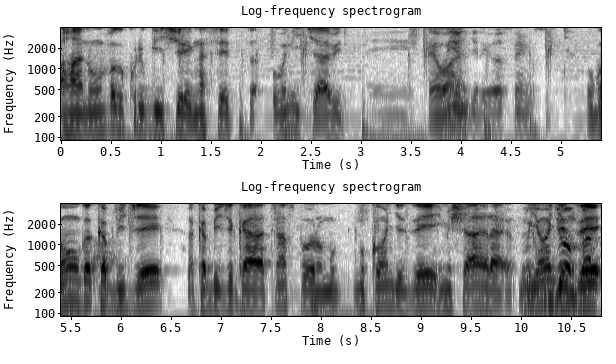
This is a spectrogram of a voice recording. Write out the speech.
ahantu wumvaga kuri bwishyure nka setsa ubu ni icyabiri. Ewa. Wiyongereyeho sensu ubwo ngubwo akabije akabije ka transport mu- mukongeze imishahara muyongeze.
